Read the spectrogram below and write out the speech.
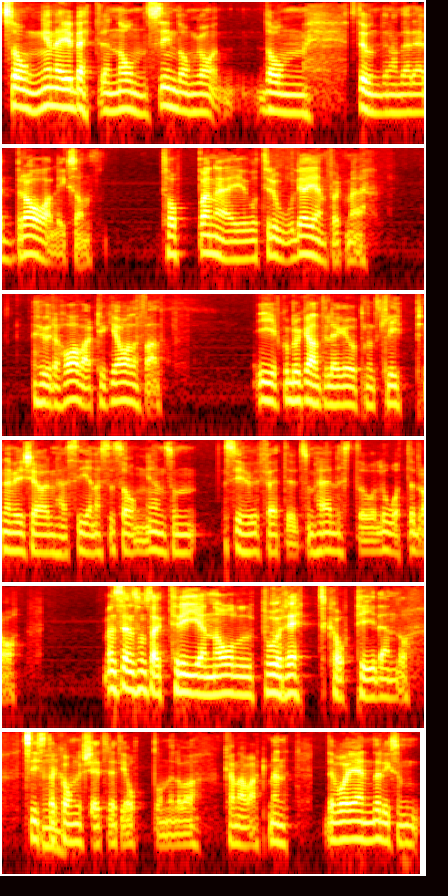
Sången är ju bättre än någonsin de, de stunderna där det är bra liksom. Topparna är ju otroliga jämfört med hur det har varit tycker jag i alla fall. IFK brukar alltid lägga upp något klipp när vi kör den här senaste säsongen som ser hur fett ut som helst och låter bra. Men sen som sagt 3-0 på rätt kort tid ändå. Sista Mm. kom i och för sig 38 eller vad kan ha varit. Men det var ju ändå liksom,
